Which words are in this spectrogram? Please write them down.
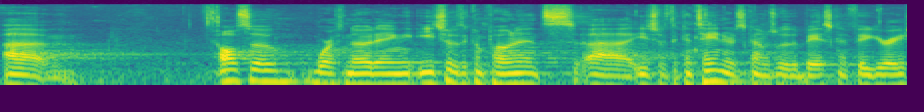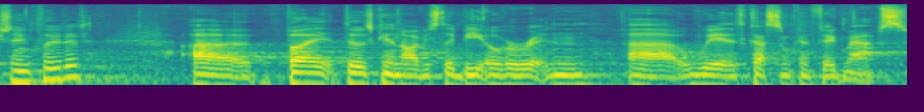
Um, also worth noting, each of the components, uh, each of the containers comes with a base configuration included. Uh, but those can obviously be overwritten uh, with custom config maps.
